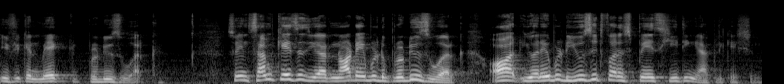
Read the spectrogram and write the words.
if you can make produce work. So, in some cases you are not able to produce work or you are able to use it for a space heating application.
